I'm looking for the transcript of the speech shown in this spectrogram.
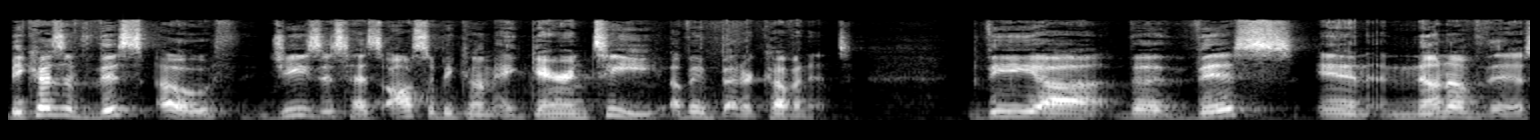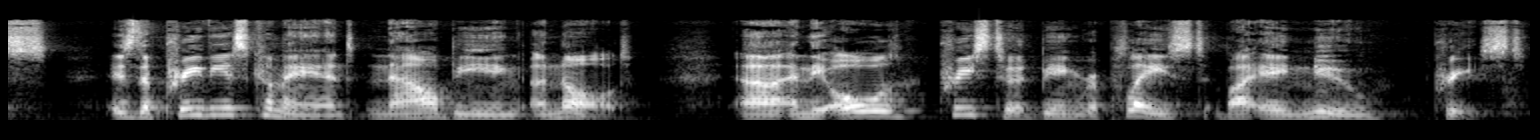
Because of this oath, Jesus has also become a guarantee of a better covenant. The, uh, the this in none of this is the previous command now being annulled, uh, and the old priesthood being replaced by a new priest.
